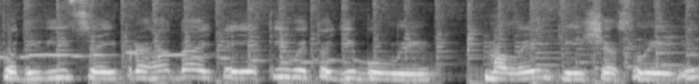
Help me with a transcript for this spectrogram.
Подивіться і пригадайте, які ви тоді були, маленькі і щасливі,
